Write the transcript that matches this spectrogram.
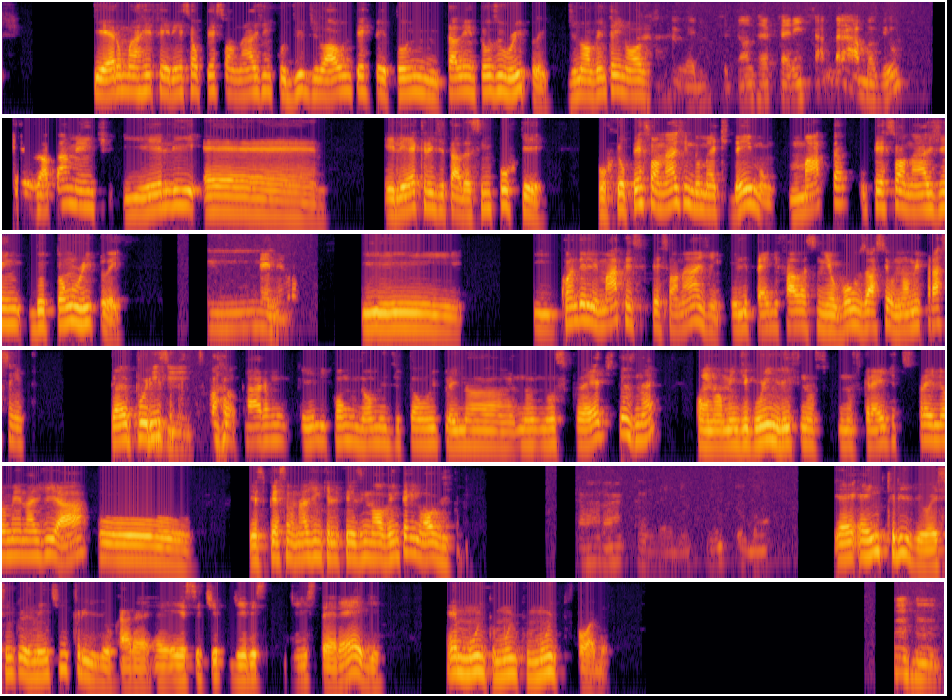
que era uma referência ao personagem que o Jude Law interpretou em Talentoso Ripley, de 99. Você tem umas referências braba, viu? Exatamente. E ele é ele é acreditado assim por quê? Porque o personagem do Matt Damon mata o personagem do Tom Ripley. Hum. Entendeu? E e quando ele mata esse personagem, ele pega e fala assim: Eu vou usar seu nome para sempre. Então é por isso uhum. que eles colocaram ele com o nome de Tom Ripley no, no, nos créditos, né? Com o nome de Greenleaf nos, nos créditos, para ele homenagear o, esse personagem que ele fez em 99. Caraca, velho, muito bom. É, é incrível, é simplesmente incrível, cara. É, esse tipo de, de easter egg é muito, muito, muito foda. Uhum.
